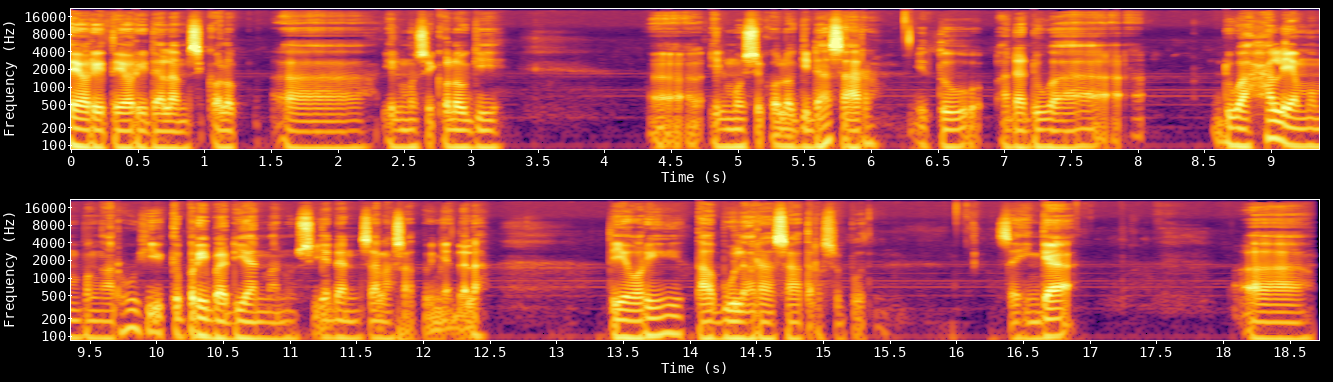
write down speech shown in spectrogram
teori-teori dalam psikolog uh, ilmu psikologi uh, ilmu psikologi dasar itu ada dua dua hal yang mempengaruhi kepribadian manusia dan salah satunya adalah teori tabula rasa tersebut. Sehingga uh,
